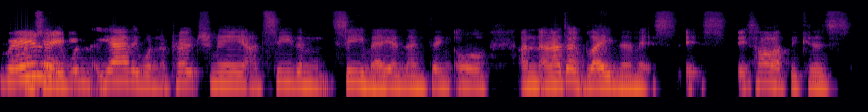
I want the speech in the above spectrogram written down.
Really? And so they wouldn't, yeah, they wouldn't approach me. I'd see them see me and then think, oh, and and I don't blame them. It's it's it's hard because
